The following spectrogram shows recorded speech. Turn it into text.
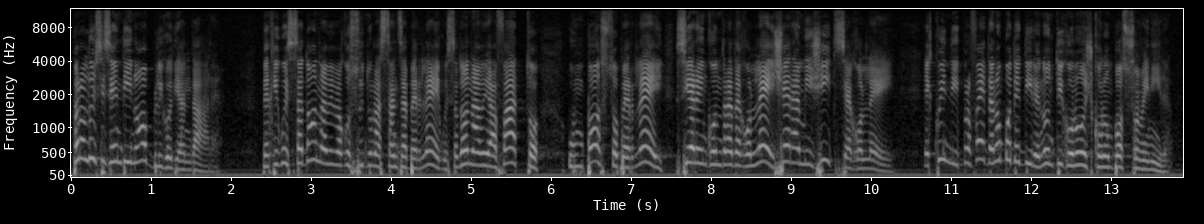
Però lui si sentì in obbligo di andare, perché questa donna aveva costruito una stanza per lei, questa donna aveva fatto un posto per lei, si era incontrata con lei, c'era amicizia con lei. E quindi il profeta non poté dire non ti conosco, non posso venire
